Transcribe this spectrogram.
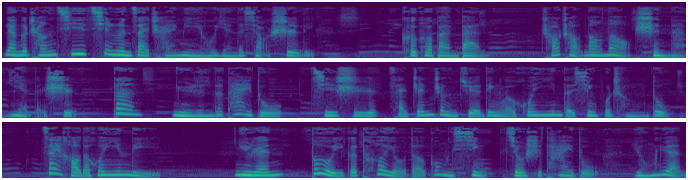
两个长期浸润在柴米油盐的小事里，磕磕绊绊、吵吵闹闹是难免的事。但女人的态度其实才真正决定了婚姻的幸福程度。再好的婚姻里，女人都有一个特有的共性，就是态度永远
